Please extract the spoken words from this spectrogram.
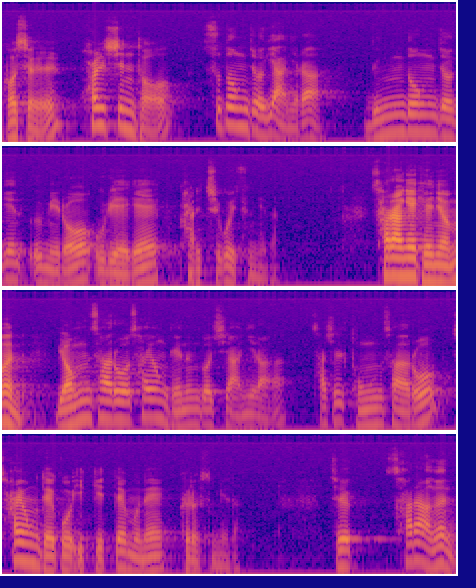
것을 훨씬 더 수동적이 아니라 능동적인 의미로 우리에게 가르치고 있습니다. 사랑의 개념은 명사로 사용되는 것이 아니라 사실 동사로 사용되고 있기 때문에 그렇습니다. 즉 사랑은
